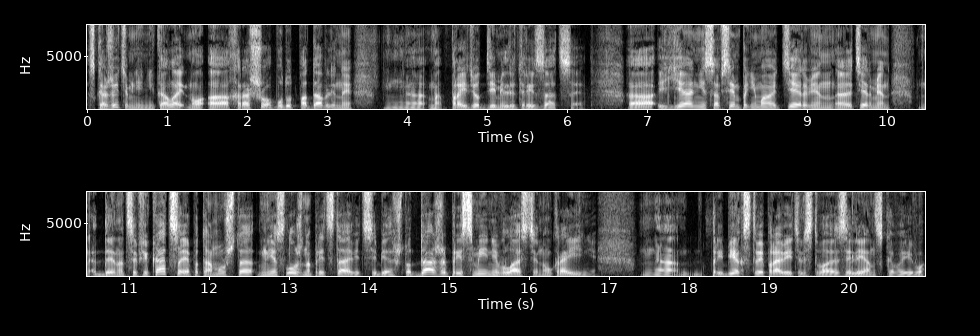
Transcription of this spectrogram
Скажите мне, Николай, но а, хорошо, будут подавлены, а, пройдет демилитаризация. А, я не совсем понимаю термин, а, термин денацификация, потому что мне сложно представить себе, что даже при смене власти на Украине, а, при бегстве правительства Зеленского, его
